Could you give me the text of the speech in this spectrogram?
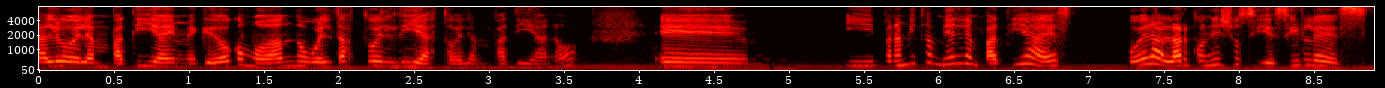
algo de la empatía y me quedó como dando vueltas todo el día esto de la empatía, ¿no? Eh, y para mí también la empatía es poder hablar con ellos y decirles,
